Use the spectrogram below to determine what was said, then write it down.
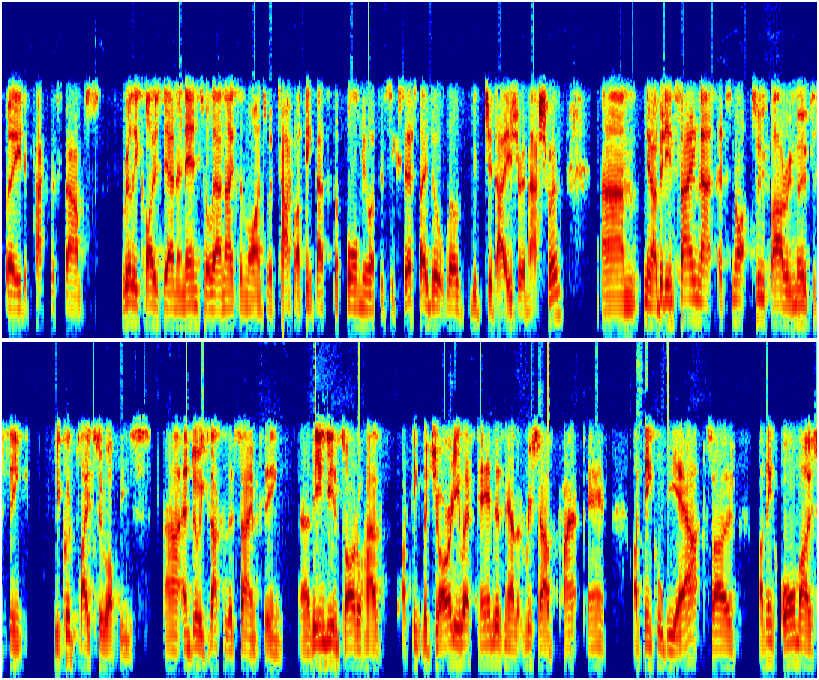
speed, attack the stumps, really close down an end to allow Nathan Lyon to attack, I think that's the formula for success. They do it well with Jadeja and Ashwin. Um, you know, but in saying that, it's not too far removed to think you could play two offies uh, and do exactly the same thing. Uh, the Indian side will have I think majority left-handers now that Rishabh Pant I think will be out. So I think almost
